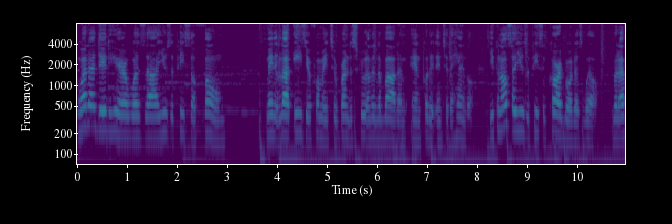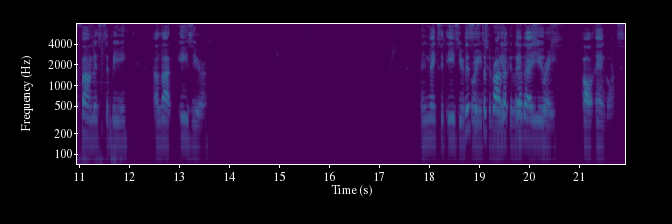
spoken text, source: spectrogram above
What I did here was uh, use a piece of foam. Made it a lot easier for me to run the screw under the bottom and put it into the handle. You can also use a piece of cardboard as well, but I found this to be a lot easier. And it makes it easier this for you to manipulate that I use. all angles.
